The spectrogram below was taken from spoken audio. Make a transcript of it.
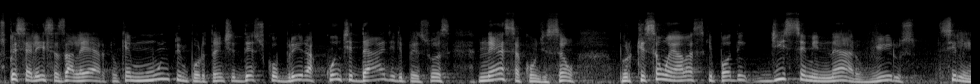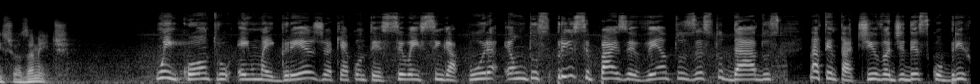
Especialistas alertam que é muito importante descobrir a quantidade de pessoas nessa condição porque são elas que podem disseminar o vírus silenciosamente. Um encontro em uma igreja que aconteceu em Singapura é um dos principais eventos estudados na tentativa de descobrir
